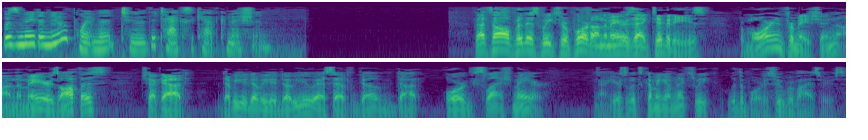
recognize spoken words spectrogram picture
was made a new appointment to the Taxicab Commission. That's all for this week's report on the mayor's activities. For more information on the mayor's office, check out www.sfgov.org/mayor. Now here's what's coming up next week with the Board of Supervisors.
